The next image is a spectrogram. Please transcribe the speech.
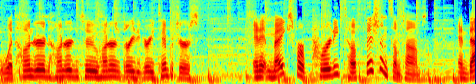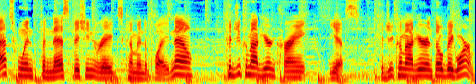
with 100, 102, 103 degree temperatures. And it makes for pretty tough fishing sometimes. And that's when finesse fishing rigs come into play. Now, could you come out here and crank? Yes. Could you come out here and throw a big worm?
